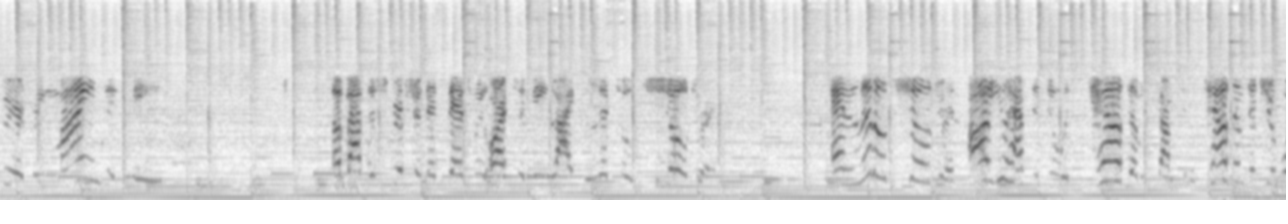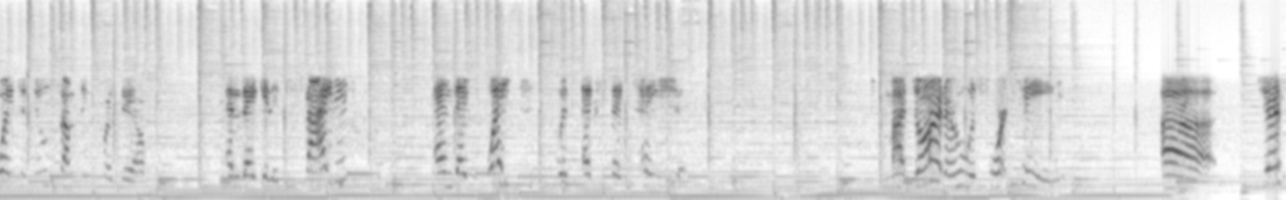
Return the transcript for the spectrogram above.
Spirit reminded me about the scripture that says we are to be like little children. And little children, all you have to do is tell them something. Tell them that you're going to do something for them. And they get excited and they wait with expectation. My daughter, who is 14, uh, just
